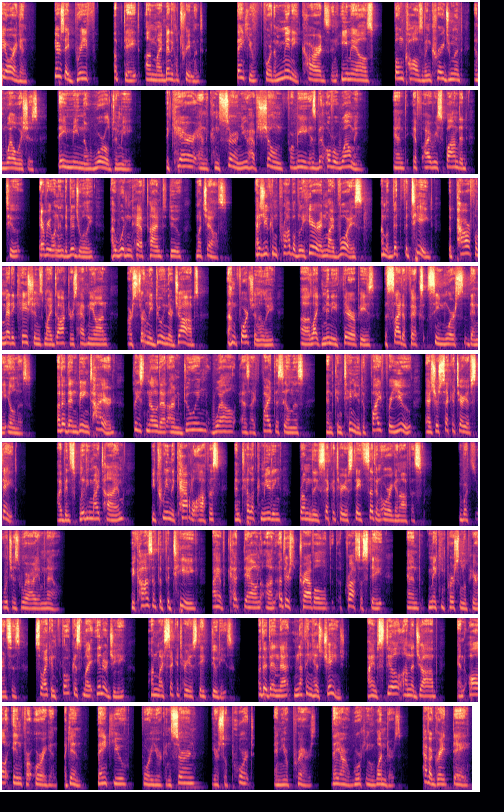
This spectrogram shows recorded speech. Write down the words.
Hey, Oregon, here's a brief update on my medical treatment. Thank you for the many cards and emails, phone calls of encouragement and well wishes. They mean the world to me. The care and concern you have shown for me has been overwhelming. And if I responded to everyone individually, I wouldn't have time to do much else. As you can probably hear in my voice, I'm a bit fatigued. The powerful medications my doctors have me on are certainly doing their jobs. Unfortunately, uh, like many therapies, the side effects seem worse than the illness. Other than being tired, please know that I'm doing well as I fight this illness and continue to fight for you as your Secretary of State. I've been splitting my time between the Capitol office and telecommuting from the Secretary of State's Southern Oregon office, which is where I am now. Because of the fatigue, I have cut down on others' travel across the state and making personal appearances so I can focus my energy on my Secretary of State duties. Other than that, nothing has changed. I am still on the job and all in for Oregon. Again, thank you for your concern, your support, and your prayers. They are working wonders. Have a great day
